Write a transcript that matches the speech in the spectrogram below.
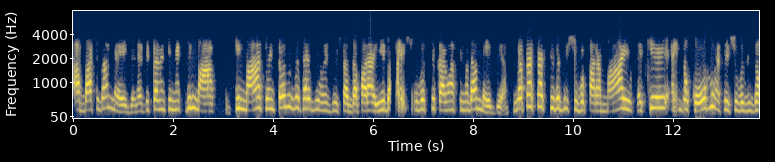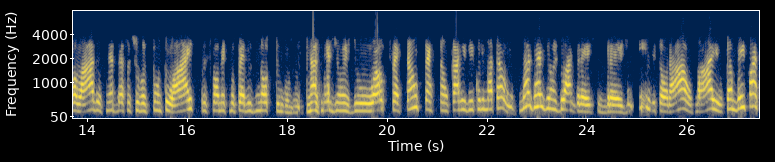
abaixo da média, né? diferentemente de março que março, em todas as regiões do estado da Paraíba, as chuvas ficaram acima da média. E a perspectiva de chuva para maio é que ainda ocorram essas chuvas isoladas, né, dessas chuvas pontuais, principalmente no período noturno, nas regiões do Alto Sertão, Sertão, Cariri, e Mataú. Nas regiões do Agreste, Brejo e Litoral, maio também faz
